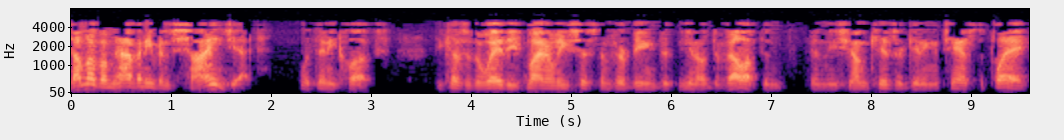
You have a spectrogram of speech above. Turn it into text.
some of them haven't even signed yet with any clubs because of the way these minor league systems are being, you know, developed and and these young kids are getting a chance to play,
